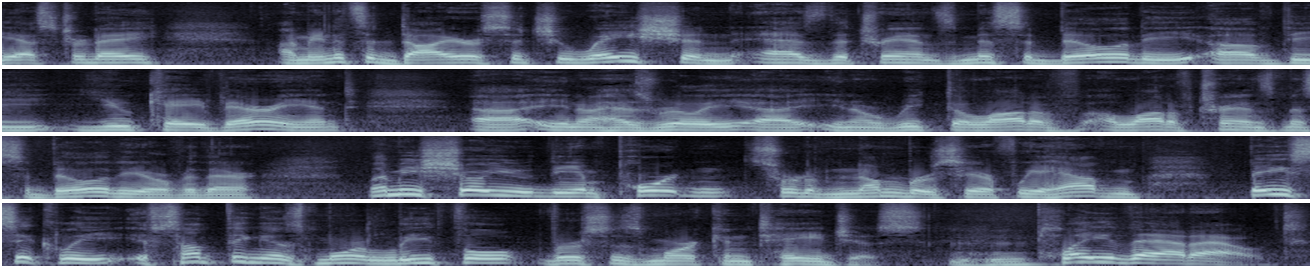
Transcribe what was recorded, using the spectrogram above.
yesterday. I mean, it's a dire situation as the transmissibility of the UK variant, uh, you know, has really, uh, you know, wreaked a lot of a lot of transmissibility over there. Let me show you the important sort of numbers here, if we have them. Basically, if something is more lethal versus more contagious, mm-hmm. play that out.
